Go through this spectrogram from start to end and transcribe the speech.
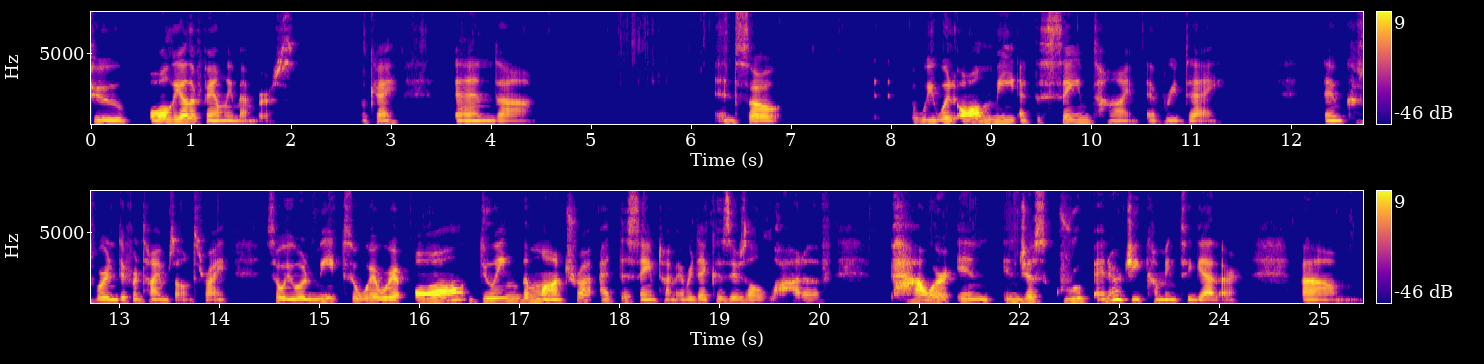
to all the other family members. Okay. And, uh, and so we would all meet at the same time every day. And because we're in different time zones, right? So we would meet to where we're all doing the mantra at the same time every day because there's a lot of power in in just group energy coming together. Um,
